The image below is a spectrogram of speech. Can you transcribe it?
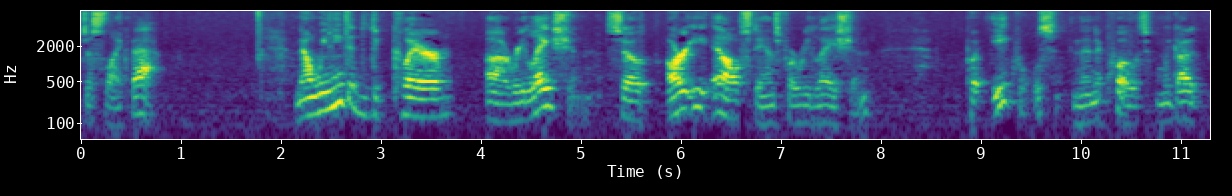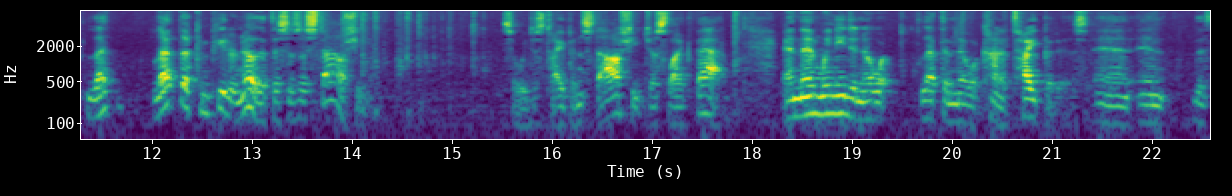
just like that. Now we need to declare a relation. So REL stands for relation. Put equals and then the quotes, and we got to let let the computer know that this is a style sheet. So we just type in style sheet just like that, and then we need to know what let them know what kind of type it is. And and the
